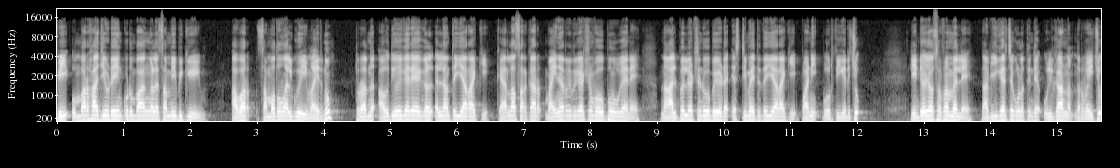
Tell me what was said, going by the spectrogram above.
വി ഉമ്മർ ഹാജിയുടെയും കുടുംബാംഗങ്ങളെ സമീപിക്കുകയും അവർ സമ്മതം നൽകുകയുമായിരുന്നു. തുടർന്ന് ഔദ്യോഗിക രേഖകൾ എല്ലാം തയ്യാറാക്കി കേരള സർക്കാർ മൈനർ ഇറിഗേഷൻ വകുപ്പ് മുഖേന നാൽപ്പത് ലക്ഷം രൂപയുടെ എസ്റ്റിമേറ്റ് തയ്യാറാക്കി പണി പൂർത്തീകരിച്ചു. Linto Joseph M L A നവീകരിച്ച കുളത്തിന്റെ ഉദ്ഘാടനം നിർവഹിച്ചു.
